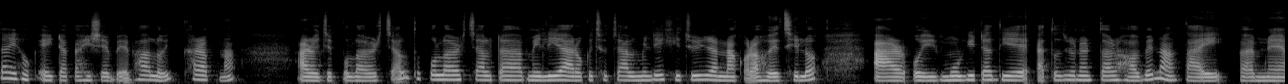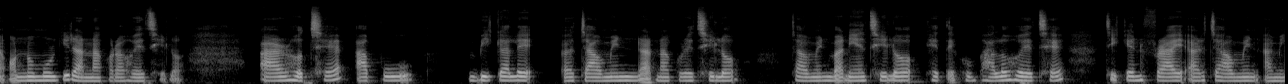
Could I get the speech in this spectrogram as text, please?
যাই হোক এই টাকা হিসেবে ভালোই, খারাপ না। আর ওই যে পোলাওয়ের চাল, তো পোলাওয়ের চালটা মিলিয়ে আরও কিছু চাল মিলিয়ে খিচুড়ি রান্না করা হয়েছিল। আর ওই মুরগিটা দিয়ে এতজনের তো আর হবে না, তাই এমনি অন্য মুরগি রান্না করা হয়েছিল। আর হচ্ছে আপু বিকালে চাউমিন রান্না করেছিল, চাউমিন বানিয়েছিল, খেতে খুব ভালো হয়েছে। চিকেন ফ্রাই আর চাউমিন আমি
